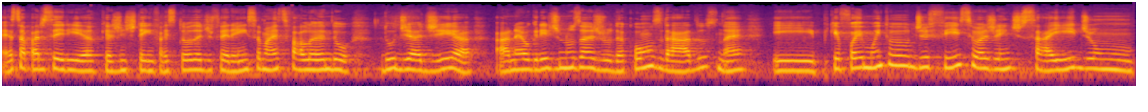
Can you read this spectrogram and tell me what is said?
essa parceria que a gente tem faz toda a diferença, mas falando do dia a dia, a Neogrid nos ajuda com os dados, né? E porque foi muito difícil a gente sair de um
